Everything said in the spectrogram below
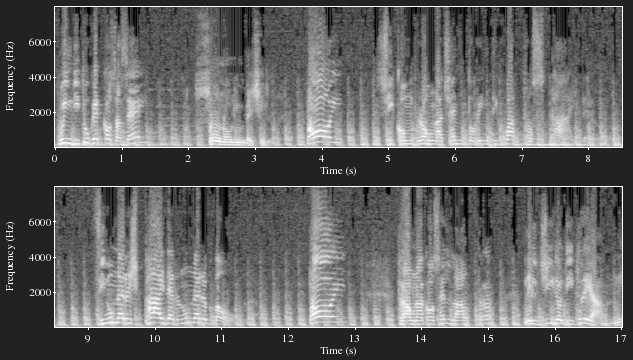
Quindi tu che cosa sei? Sono un imbecille. Poi si comprò una 124 Spider. Se non era Spider non era buono. Poi, tra una cosa e l'altra, nel giro di tre anni,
